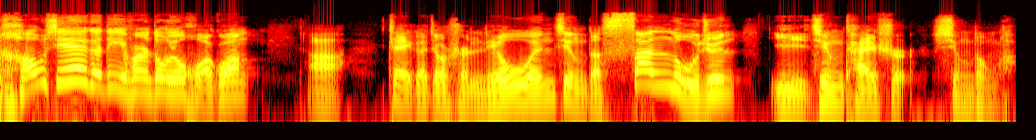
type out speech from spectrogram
好些个地方都有火光。啊，这个就是刘文静的三路军已经开始行动了。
